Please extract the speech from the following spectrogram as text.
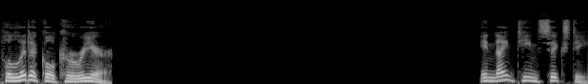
Political career In 1960,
